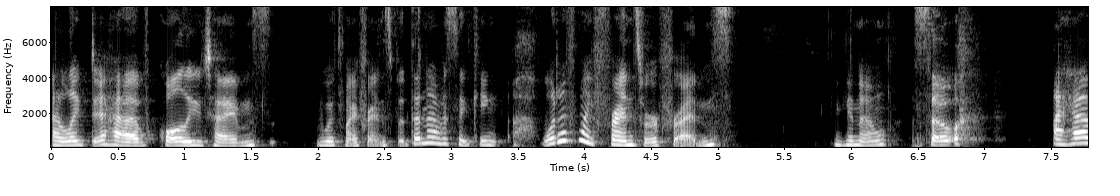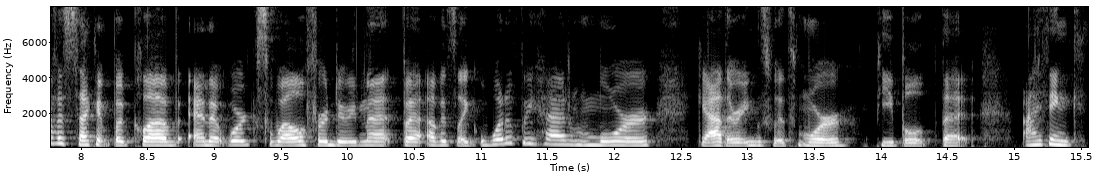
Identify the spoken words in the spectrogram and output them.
I like to have quality times with my friends. But then I was thinking, what if my friends were friends? You know? So I have a second book club and it works well for doing that, but I was like, what if we had more gatherings with more people that I think,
